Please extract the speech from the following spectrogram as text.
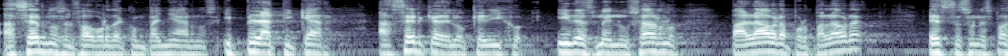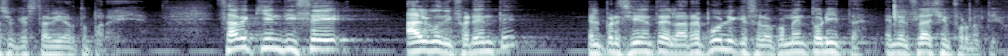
hacernos el favor de acompañarnos y platicar acerca de lo que dijo y desmenuzarlo palabra por palabra, este es un espacio que está abierto para ella. ¿Sabe quién dice algo diferente? el presidente de la República y se lo comento ahorita en el flash informativo.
